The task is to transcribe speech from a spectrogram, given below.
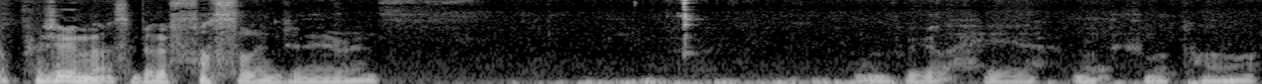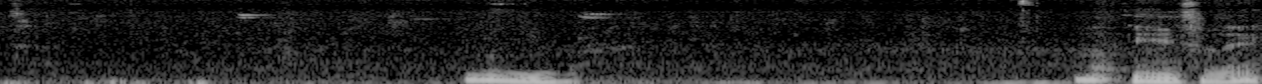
I presume that's a bit of fossil engineering. What have we got here? Maxima part. Ooh. Not easily.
